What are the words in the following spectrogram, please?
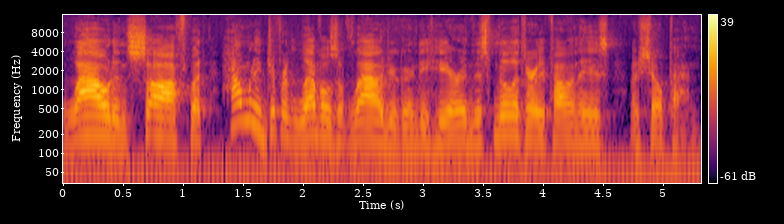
loud and soft, but how many different levels of loud you're going to hear in this military polonaise of Chopin.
